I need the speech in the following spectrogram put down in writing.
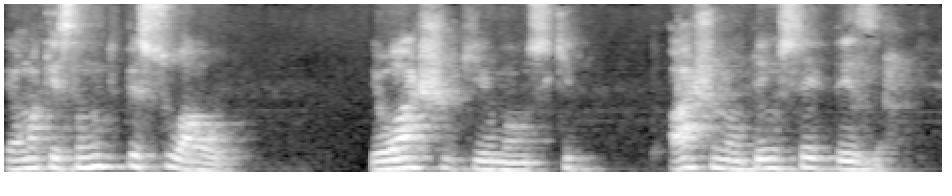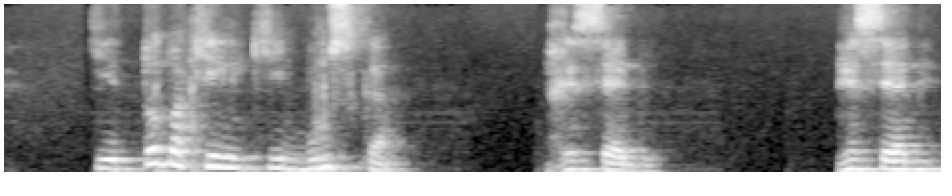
é uma questão muito pessoal. Eu acho que, irmãos, que acho, não tenho certeza, que todo aquele que busca recebe, recebe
